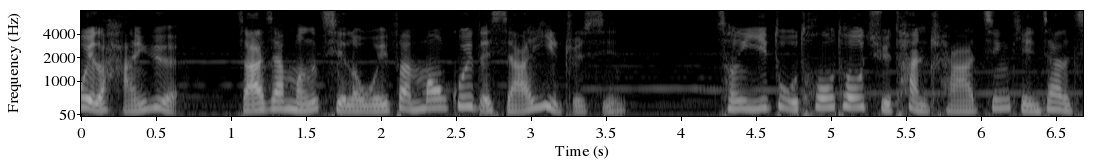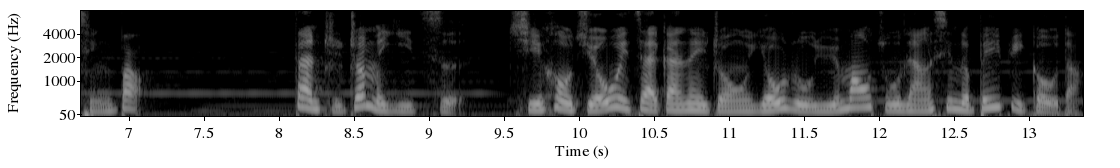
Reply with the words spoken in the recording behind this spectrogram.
为了韩月，咱家萌起了违反猫规的侠义之心，曾一度偷偷去探查金田家的情报，但只这么一次，其后绝未再干那种有辱于猫族良心的卑鄙勾当。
